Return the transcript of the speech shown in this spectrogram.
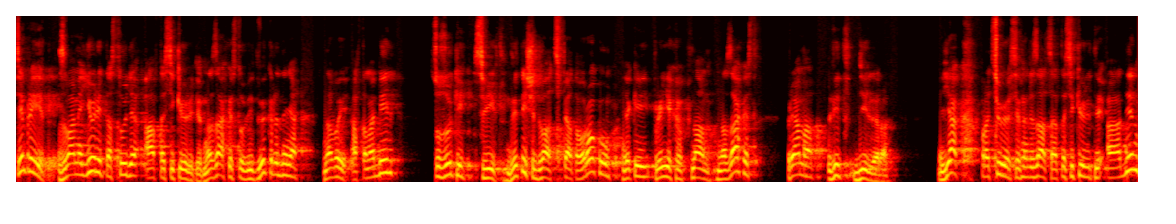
Всім привіт! З вами Юрій та студія AutoSecurity. На захисту від викрадення новий автомобіль Suzuki Swift 2025 року, який приїхав к нам на захист прямо від ділера. Як працює сигналізація AutoSecurity A1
